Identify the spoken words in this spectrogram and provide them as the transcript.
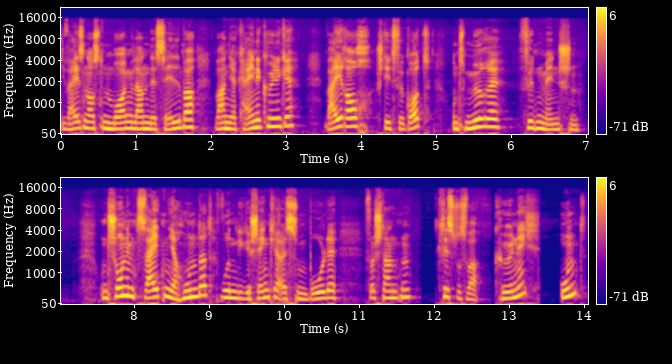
die Weisen aus dem Morgenlande selber waren ja keine Könige, Weihrauch steht für Gott und Myrrhe für den Menschen. Und schon im zweiten Jahrhundert wurden die Geschenke als Symbole verstanden. Christus war König und,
